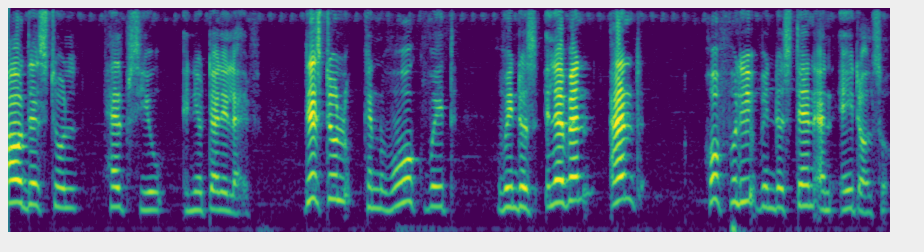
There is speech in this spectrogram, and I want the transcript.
how this tool helps you in your daily life. This tool can work with Windows 11 and hopefully Windows 10 and 8 also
